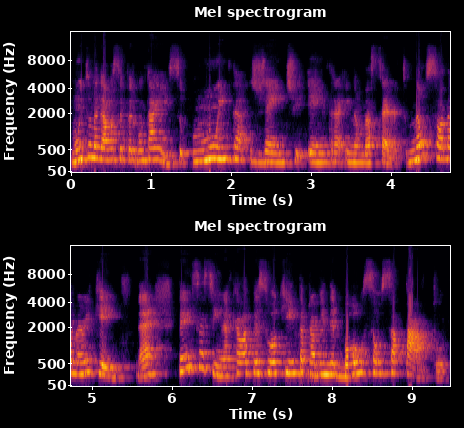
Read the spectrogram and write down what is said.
Muito legal você perguntar isso. Muita gente entra e não dá certo. Não só da Mary Kay, né? Pensa assim, naquela pessoa que entra para vender bolsa ou sapato.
